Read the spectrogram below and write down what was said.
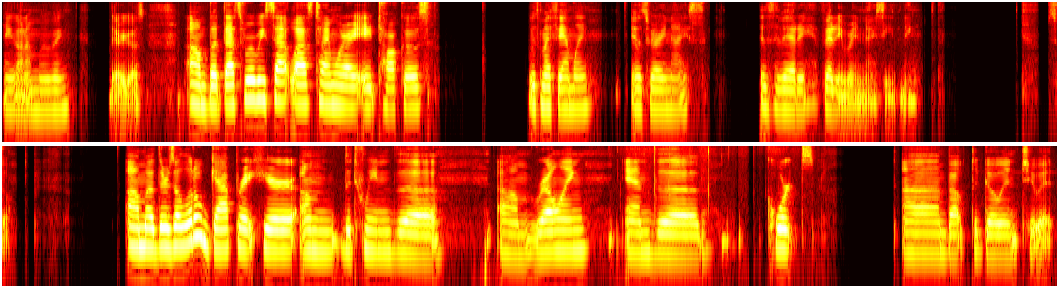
Hang on, I'm moving. There it goes. Um, but that's where we sat last time where I ate tacos with my family. It was very nice. It was a very, very, very nice evening. So, um, uh, there's a little gap right here um, between the um, railing and the courts. Uh, I'm about to go into it.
